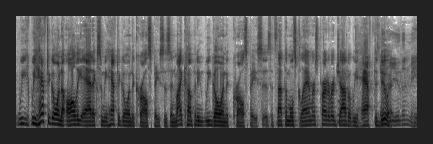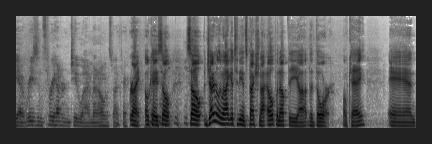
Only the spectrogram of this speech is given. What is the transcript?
we we have to go into all the attics and we have to go into crawl spaces. In my company, we go into crawl spaces. It's not the most glamorous part of our job, but we have to do Better it. you than me. Yeah, reason three hundred and two why I'm not a home inspector. Right. Okay. So so generally, when I get to the inspection, I open up the uh, the door. Okay. And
